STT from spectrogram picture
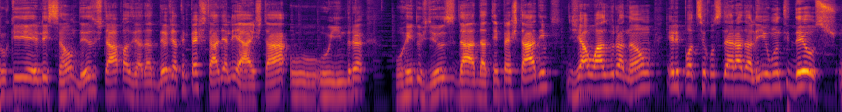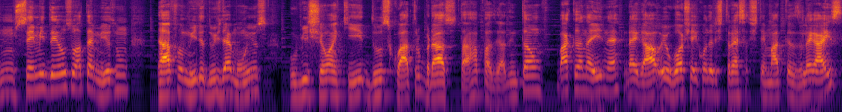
do que eles são deuses, tá, rapaziada? Deus da tempestade, aliás, tá? O, o Indra, o rei dos deuses da, da tempestade. Já o Azura não, ele pode ser considerado ali um antideus, um semideus ou até mesmo da família dos demônios. O bichão aqui dos quatro braços, tá, rapaziada? Então, bacana aí, né? Legal. Eu gosto aí quando eles trazem essas temáticas legais.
